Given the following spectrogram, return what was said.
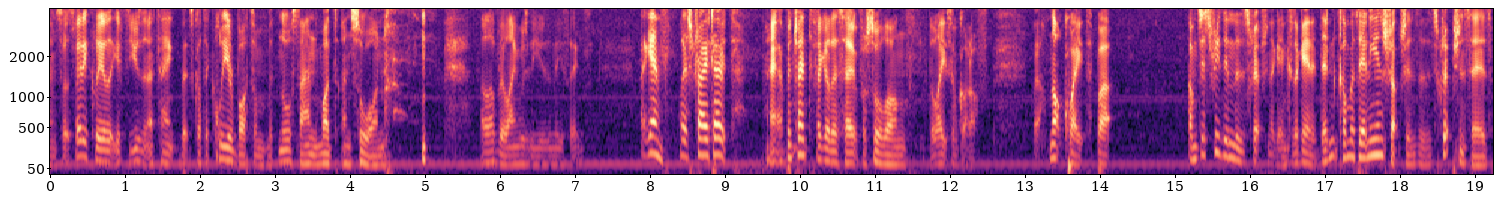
Um, so it's very clear that you have to use it in a tank that's got a clear bottom with no sand, mud and so on. I love the language they use in these things. Again, let's try it out. Right, I've been trying to figure this out for so long, the lights have gone off. Well, not quite, but I'm just reading the description again because again it didn't come with any instructions. The description says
